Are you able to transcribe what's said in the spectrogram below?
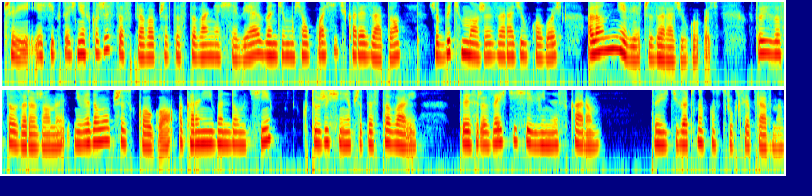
Czyli jeśli ktoś nie skorzysta z prawa przetestowania siebie, będzie musiał płacić karę za to, że być może zaraził kogoś, ale on nie wie, czy zaraził kogoś. Ktoś został zarażony, nie wiadomo przez kogo, a karani będą ci, którzy się nie przetestowali. To jest rozejście się winy z karą. To jest dziwaczna konstrukcja prawna.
